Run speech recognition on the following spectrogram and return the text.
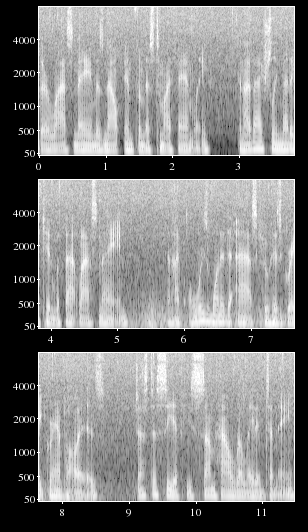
Their last name is now infamous to my family, and I've actually met a kid with that last name, and I've always wanted to ask who his great grandpa is, just to see if he's somehow related to me.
